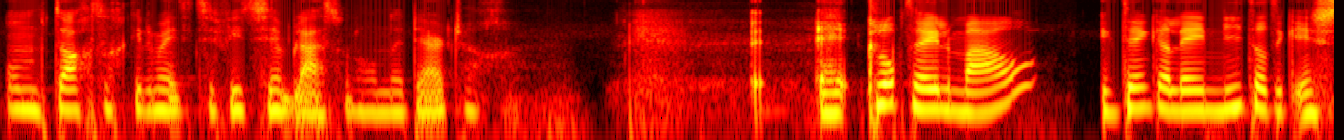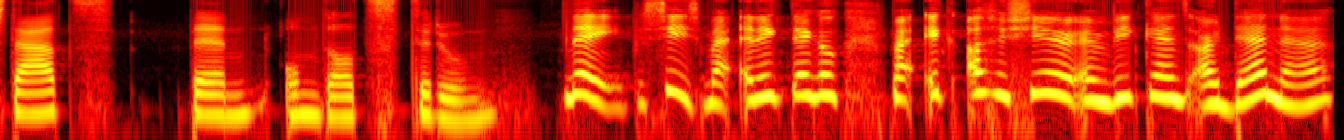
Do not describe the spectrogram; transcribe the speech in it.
om 80 kilometer te fietsen in plaats van 130. Eh, klopt helemaal. Ik denk alleen niet dat ik in staat ben om dat te doen. Nee, precies. Maar, en ik denk ook, maar ik associeer een weekend Ardennen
